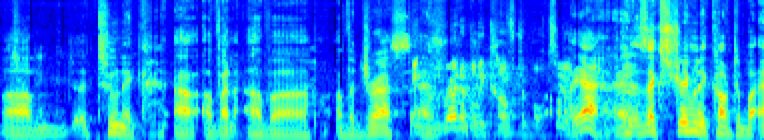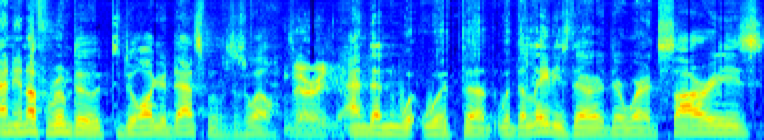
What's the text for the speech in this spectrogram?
um, tunic uh, of, an, of, a, of a dress. Incredibly and, comfortable too. Yeah, it is extremely comfortable and enough room to, to do all your dance moves as well. There you go. And then w- with the with the ladies, they're they're wearing saris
